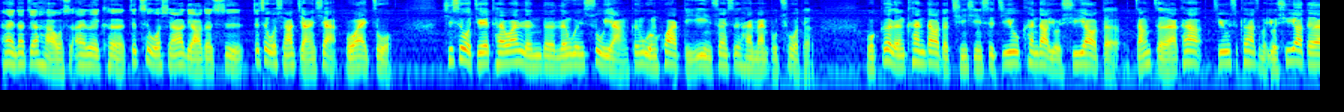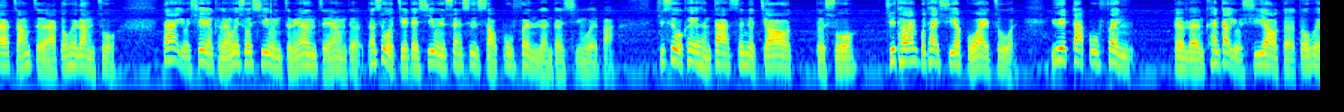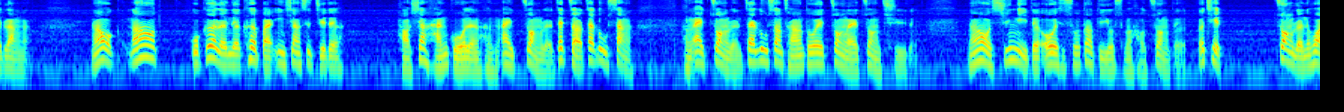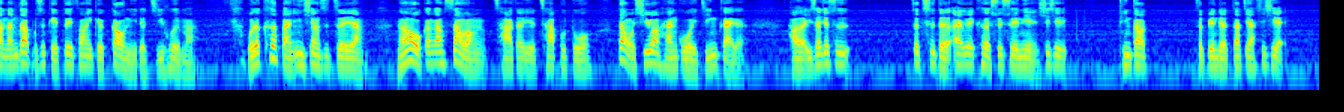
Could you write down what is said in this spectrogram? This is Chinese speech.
嗨，大家好，我是艾瑞克。这次我想要聊的是，这次我想要讲一下博爱座。其实我觉得台湾人的人文素养跟文化底蕴算是还蛮不错的。我个人看到的情形是，几乎看到有需要的长者啊，看到几乎是看到什么有需要的啊长者啊，都会让座。当然，有些人可能会说新闻怎么样怎样的，但是我觉得新闻算是少部分人的行为吧。其实我可以很大声的骄傲的说。其实台湾不太需要博爱座，诶，因为大部分的人看到有需要的都会让啊。然后我，然后我个人的刻板印象是觉得，好像韩国人很爱撞人，在走在路上很爱撞人，在路上常常都会撞来撞去的。然后我心里的 OS 说，到底有什么好撞的？而且撞人的话，难道不是给对方一个告你的机会吗？我的刻板印象是这样。然后我刚刚上网查的也差不多，但我希望韩国已经改了。好了，以上就是这次的艾瑞克碎碎念，谢谢听到这边的大家，谢谢。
